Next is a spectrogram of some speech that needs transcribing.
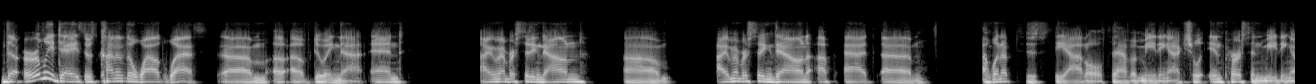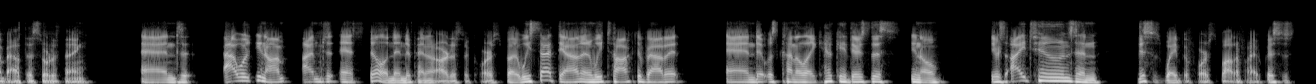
the early days, it was kind of the wild west um, of, doing that. And I remember sitting down. Um, I remember sitting down up at. Um, I went up to Seattle to have a meeting, actual in-person meeting about this sort of thing. And I was, you know, I'm I'm still an independent artist, of course, but we sat down and we talked about it, and it was kind of like, okay, there's this, you know, there's iTunes, and this is way before Spotify. This is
